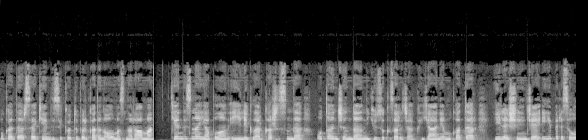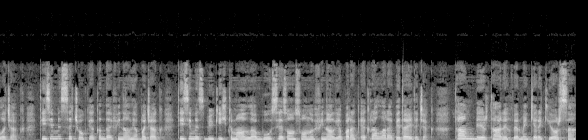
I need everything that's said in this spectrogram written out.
Mukadder ise kendisi kötü bir kadın olmasına rağmen Kendisine yapılan iyilikler karşısında utancından yüzü kızaracak. Yani mukadder iyileşince iyi birisi olacak. Dizimiz ise çok yakında final yapacak. Dizimiz büyük ihtimalle bu sezon sonu final yaparak ekranlara veda edecek. Tam bir tarih vermek gerekiyorsa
